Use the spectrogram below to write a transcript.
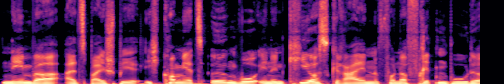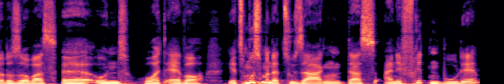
nehmen wir als Beispiel. Ich komme jetzt irgendwo in einen Kiosk rein von einer Frittenbude oder sowas äh, und whatever. Jetzt muss man dazu sagen, dass eine Frittenbude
